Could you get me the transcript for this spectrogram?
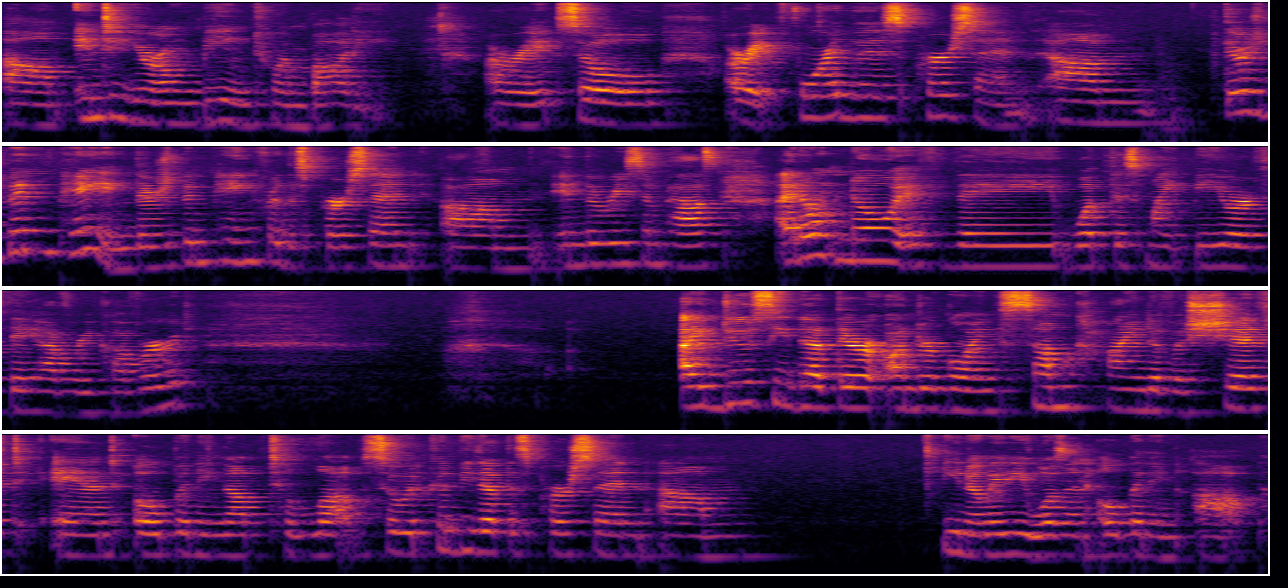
um, into your own being to embody. All right, so, all right, for this person, um, there's been pain. There's been pain for this person um, in the recent past. I don't know if they, what this might be or if they have recovered. I do see that they're undergoing some kind of a shift and opening up to love. So it could be that this person, um, you know, maybe wasn't opening up.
